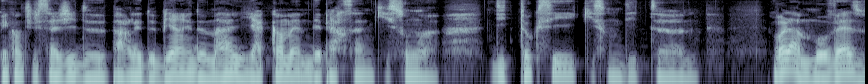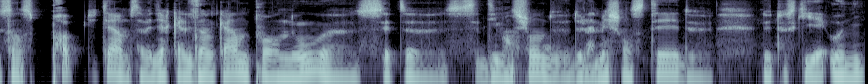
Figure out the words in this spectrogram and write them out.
mais quand il s'agit de parler de bien et de mal, il y a quand même des personnes qui sont dites toxiques, qui sont dites euh, voilà mauvaises au sens propre du terme. Ça veut dire qu'elles incarnent pour nous euh, cette, euh, cette dimension de, de, la méchanceté, de, de tout ce qui est oni.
